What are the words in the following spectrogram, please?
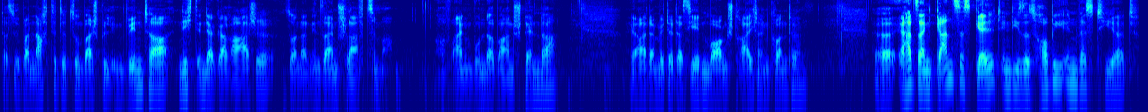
Das übernachtete zum Beispiel im Winter nicht in der Garage, sondern in seinem Schlafzimmer auf einem wunderbaren Ständer ja, damit er das jeden Morgen streicheln konnte. Äh, er hat sein ganzes Geld in dieses Hobby investiert.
